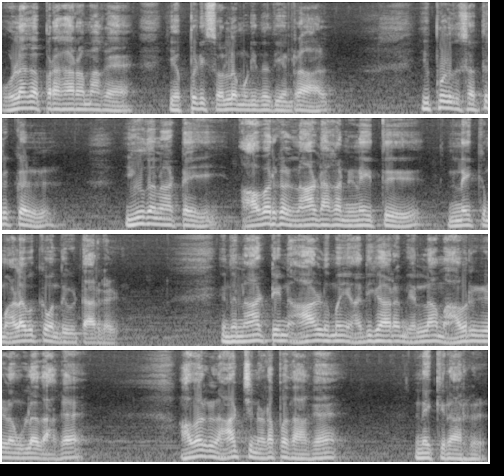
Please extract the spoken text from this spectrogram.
உலக பிரகாரமாக எப்படி சொல்ல முடிந்தது என்றால் இப்பொழுது சத்துருக்கள் யூத நாட்டை அவர்கள் நாடாக நினைத்து நினைக்கும் அளவுக்கு வந்துவிட்டார்கள். இந்த நாட்டின் ஆளுமை அதிகாரம் எல்லாம் அவர்களிடம் உள்ளதாக அவர்கள் ஆட்சி நடப்பதாக நினைக்கிறார்கள்.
